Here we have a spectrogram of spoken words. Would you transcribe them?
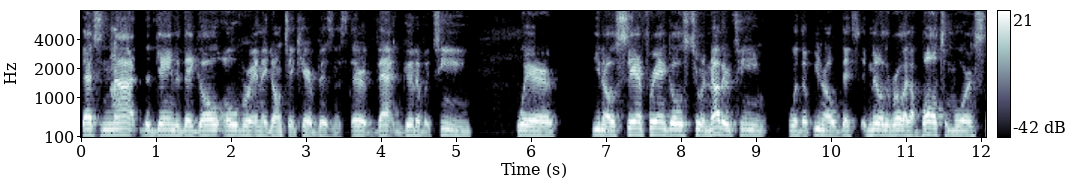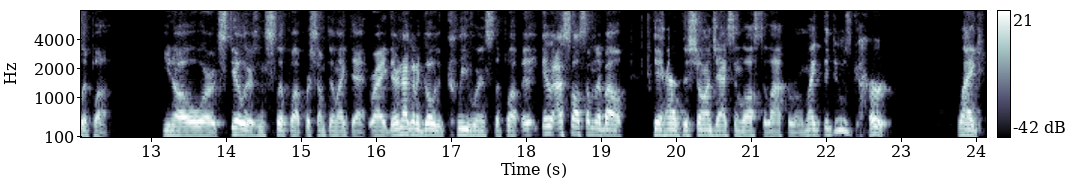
That's not the game that they go over and they don't take care of business. They're that good of a team where, you know, San Fran goes to another team with a, you know, that's middle of the road, like a Baltimore and slip up, you know, or Steelers and slip up or something like that, right? They're not going to go to Cleveland and slip up. I saw something about they have DeSean Jackson lost the locker room. Like the dude's hurt. Like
